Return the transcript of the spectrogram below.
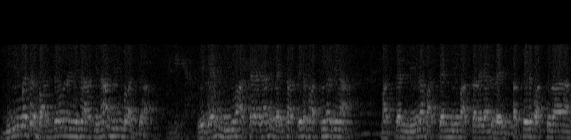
බීමට බද්ද වුන නිසා කියනවා බේබද්දා. ඒ කියන්නේ බීම අත්හැර ගන්න බැරි සත්‍යයටපත් වුණා කියනවා. මත්යන් දීලා මත්යන් දීම අත්හැර ගන්න බැරි සත්‍යයටපත් වුණා නම්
